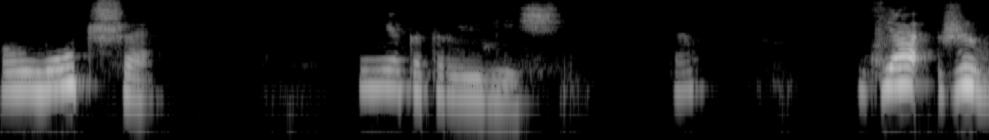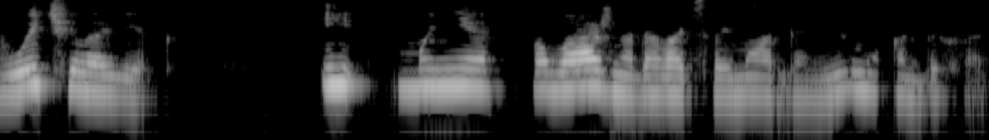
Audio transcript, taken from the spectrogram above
лучше некоторые вещи. Да? Я живой человек, и мне важно давать своему организму отдыхать.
